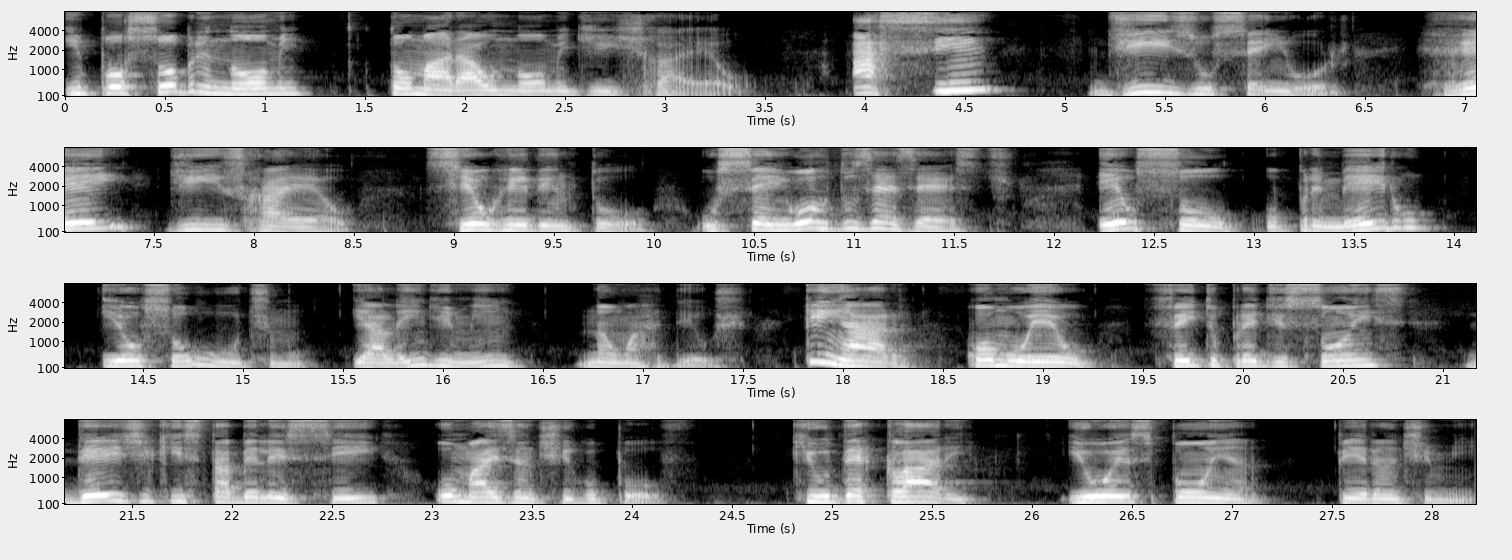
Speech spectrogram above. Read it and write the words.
e por sobrenome tomará o nome de Israel. Assim diz o Senhor, Rei de Israel, seu redentor, o Senhor dos exércitos. Eu sou o primeiro e eu sou o último, e além de mim não há Deus. Quem há, como eu, feito predições desde que estabeleci o mais antigo povo? Que o declare e o exponha perante mim.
